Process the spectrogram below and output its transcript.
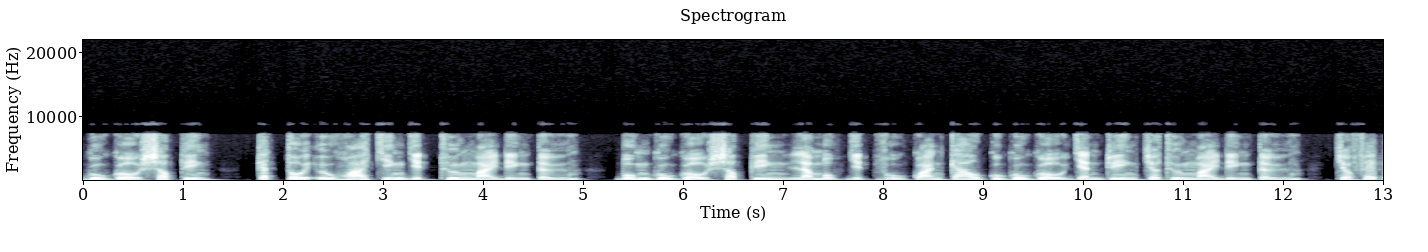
Google Shopping, cách tối ưu hóa chiến dịch thương mại điện tử. 4 Google Shopping là một dịch vụ quảng cáo của Google dành riêng cho thương mại điện tử, cho phép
